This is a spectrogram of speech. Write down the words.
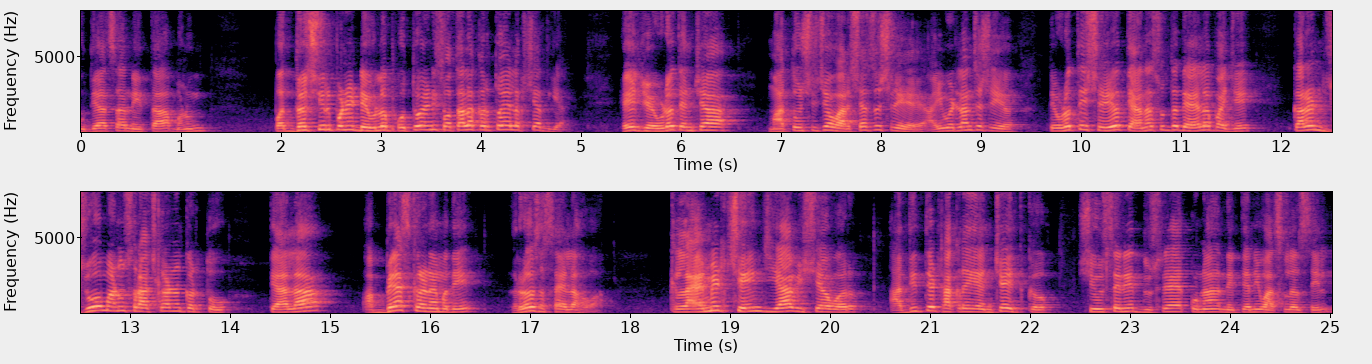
उद्याचा नेता म्हणून पद्धतशीरपणे डेव्हलप होतोय आणि स्वतःला करतोय लक्षात घ्या. हे जेवढं त्यांच्या मातोश्रीच्या वारशाचं श्रेय आहे आईवडिलांचं श्रेय तेवढं ते श्रेय त्यांनासुद्धा द्यायला पाहिजे. कारण जो माणूस राजकारण करतो त्याला अभ्यास करण्यामध्ये रस असायला हवा. क्लायमेट चेंज या विषयावर आदित्य ठाकरे यांच्या इतकं शिवसेनेत दुसऱ्या कुणा नेत्यांनी वाचलं असेल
